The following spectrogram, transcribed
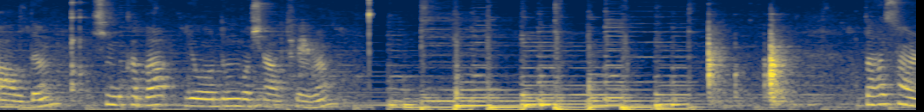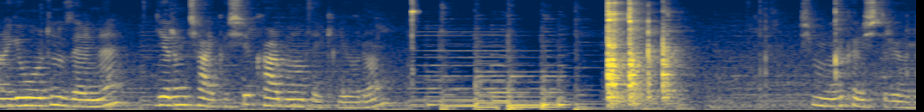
aldım. Şimdi bu kaba yoğurdumu boşaltıyorum. Daha sonra yoğurdun üzerine yarım çay kaşığı karbonat ekliyorum. Şimdi bunları karıştırıyorum.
